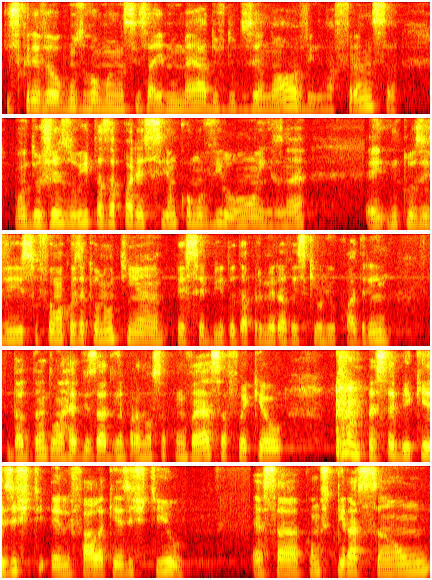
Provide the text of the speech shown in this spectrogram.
que escreveu alguns romances aí no meados do 19 na França, onde os jesuítas apareciam como vilões, né? Inclusive isso foi uma coisa que eu não tinha percebido da primeira vez que eu li o quadrinho, dando uma revisadinha para nossa conversa, foi que eu percebi que existe, ele fala que existiu essa conspiração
